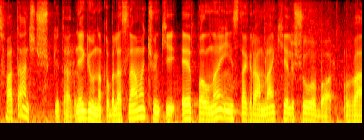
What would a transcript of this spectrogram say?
sifati ancha tushib ketadi. Nega unaqa bilasizlarmi? Chunki apple'ni instagram bilan kelishuvi bor va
